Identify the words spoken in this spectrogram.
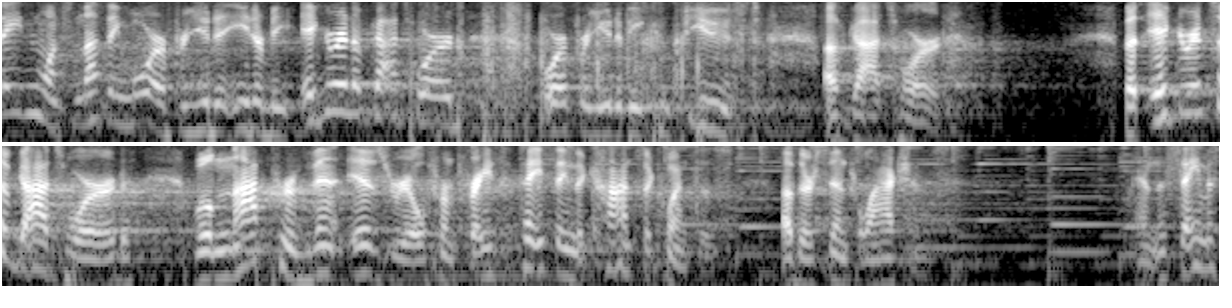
Satan wants nothing more for you to either be ignorant of God's word or for you to be confused of God's word. But ignorance of God's word will not prevent Israel from facing the consequences of their sinful actions. And the same is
